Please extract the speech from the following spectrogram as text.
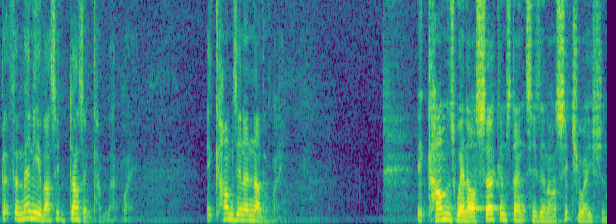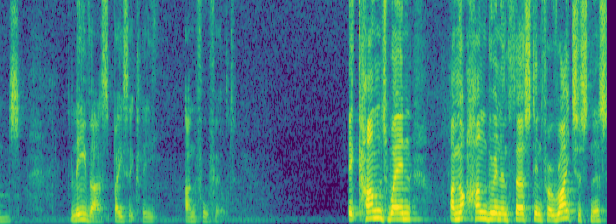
but for many of us, it doesn't come that way. It comes in another way. It comes when our circumstances and our situations leave us basically unfulfilled. It comes when I'm not hungering and thirsting for righteousness,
